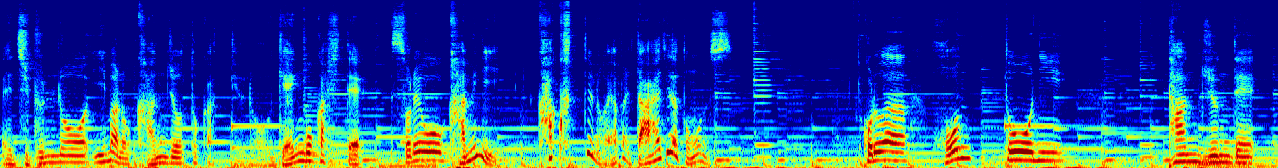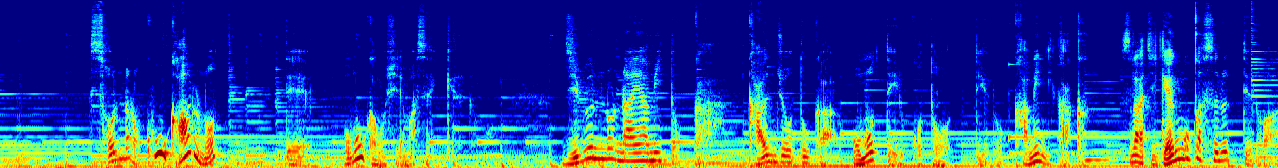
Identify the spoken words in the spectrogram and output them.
自分の今の感情とかっていう言語化してそれを紙に書くっていうのがやっぱり大事だと思うんです。これは本当に単純でそんなの効果あるのって思うかもしれませんけれども自分の悩みとか感情とか思っていることっていうのを紙に書くすなわち言語化するっていうのは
